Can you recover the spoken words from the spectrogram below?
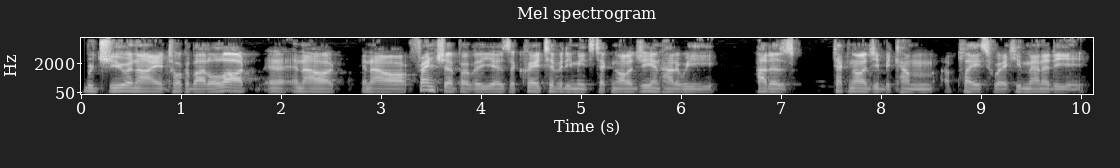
which you and I talk about a lot uh, in our in our friendship over the years that creativity meets technology and how do we how does technology become a place where humanity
